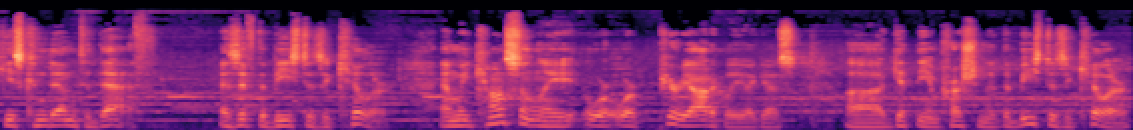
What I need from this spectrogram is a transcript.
he's condemned to death, as if the beast is a killer. And we constantly, or, or periodically, I guess, uh, get the impression that the beast is a killer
